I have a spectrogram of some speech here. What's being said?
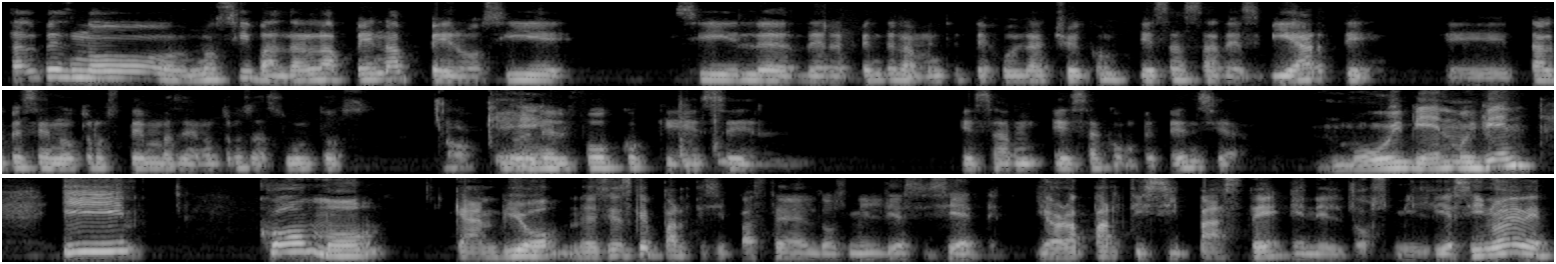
tal vez no, no sí valdrá la pena, pero sí, sí le- de repente la mente te juega chueco, empiezas a desviarte, eh, tal vez en otros temas, en otros asuntos, Ok. no en el foco que es el, esa, esa competencia. Muy bien, muy bien. ¿Y cómo cambió? Me decías que participaste en el 2017 y ahora participaste en el 2019,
